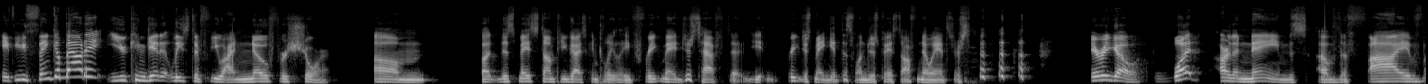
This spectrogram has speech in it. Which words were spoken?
if you think about it, you can get at least a few. I know for sure. Um, but this may stump you guys completely. Freak may just have to. Freak just may get this one just based off no answers. Here we go. What are the names of the five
